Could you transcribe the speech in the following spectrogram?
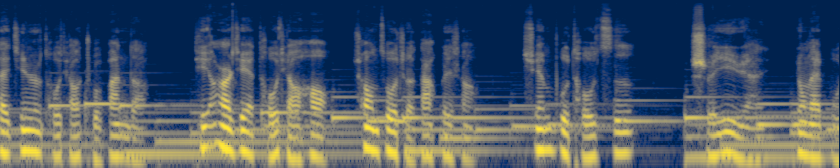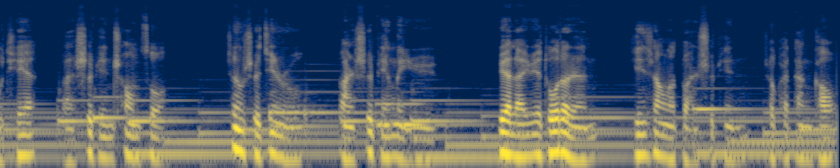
在今日头条主办的第二届头条号创作者大会上宣布投资十亿元，用来补贴短视频创作，正式进入短视频领域。越来越多的人盯上了短视频这块蛋糕。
